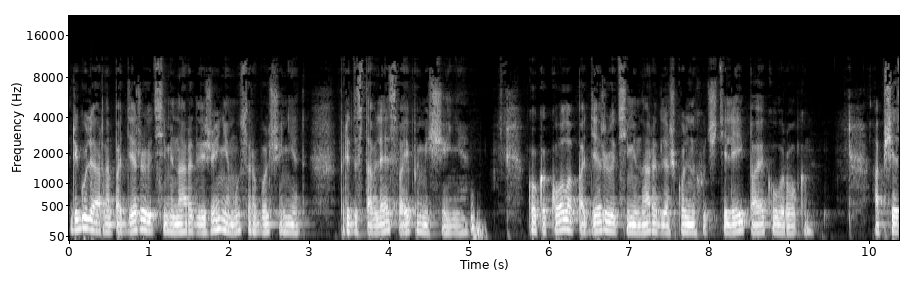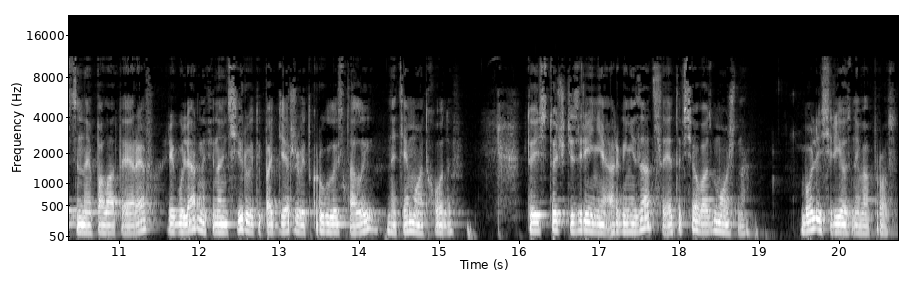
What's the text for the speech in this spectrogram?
регулярно поддерживает семинары движения «Мусора больше нет», предоставляя свои помещения. Coca-Cola поддерживает семинары для школьных учителей по экоурокам. Общественная палата РФ регулярно финансирует и поддерживает круглые столы на тему отходов. То есть с точки зрения организации это все возможно. Более серьезный вопрос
